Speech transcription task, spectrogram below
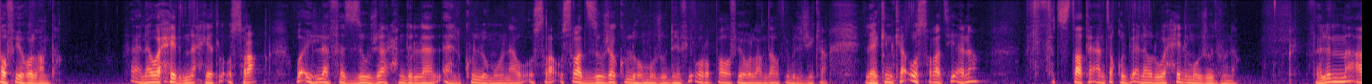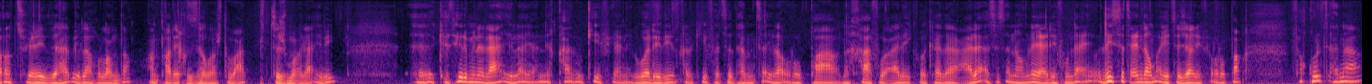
أو في هولندا. فأنا وحيد من ناحية الأسرة وإلا فالزوجة الحمد لله الأهل كلهم هنا وأسرة. أسرة الزوجة كلهم موجودين في أوروبا وفي هولندا وفي بلجيكا. لكن كأسرتي أنا فتستطيع أن تقول بأنه الوحيد الموجود هنا. فلما أردت يعني الذهاب إلى هولندا عن طريق الزواج طبعا التجمع العائلي آه، كثير من العائلة يعني قالوا كيف يعني الوالدين قال كيف تذهب أنت إلى أوروبا؟ نخاف عليك وكذا على أساس أنهم لا يعرفون ليست عندهم أي تجارب في أوروبا. فقلت أنا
